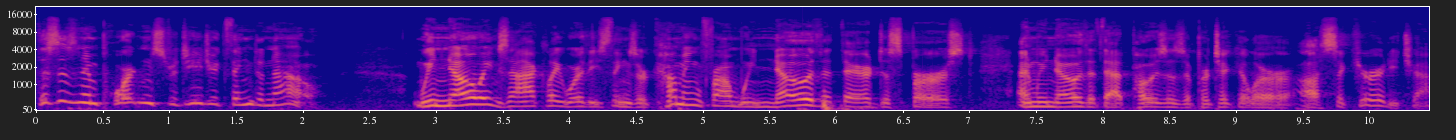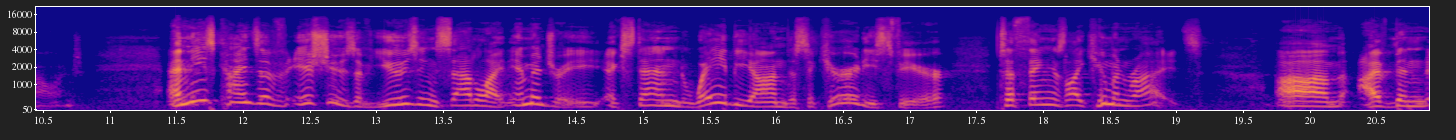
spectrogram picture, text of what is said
This is an important strategic thing to know. We know exactly where these things are coming from. We know that they're dispersed, and we know that that poses a particular uh, security challenge. And these kinds of issues of using satellite imagery extend way beyond the security sphere to things like human rights. Um, I've been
